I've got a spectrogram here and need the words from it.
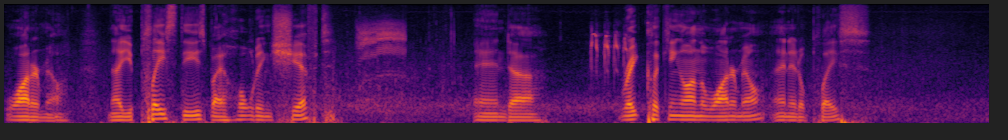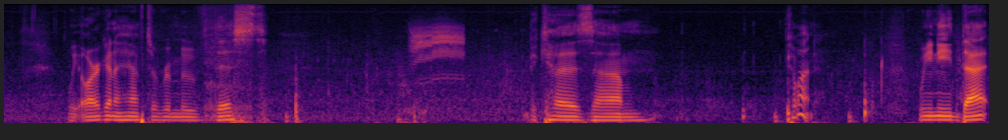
watermill. Now you place these by holding shift and uh, right clicking on the watermill, and it'll place. We are going to have to remove this because, um, come on, we need that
